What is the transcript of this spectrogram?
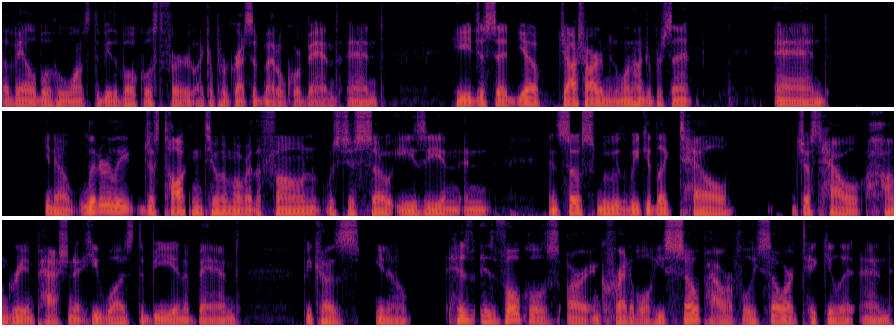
available who wants to be the vocalist for like a progressive metalcore band, and he just said, yo, Josh Hardiman, 100 percent, and you know, literally just talking to him over the phone was just so easy and and and so smooth. We could like tell just how hungry and passionate he was to be in a band because, you know, his his vocals are incredible. He's so powerful, he's so articulate and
